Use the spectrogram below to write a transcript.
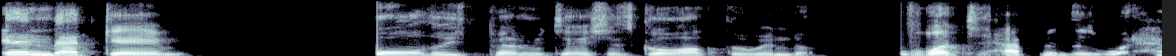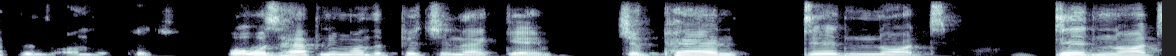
In that game, all these permutations go out the window. What happens is what happens on the pitch. What was happening on the pitch in that game? Japan did not, did not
